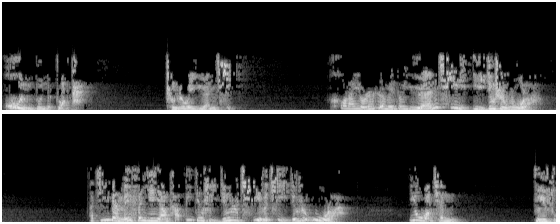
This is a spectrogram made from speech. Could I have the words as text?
混沌的状态，称之为元气。后来有人认为这元气已经是物了。他即便没分阴阳，他毕竟是已经是气了，气已经是物了。又往前追溯，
